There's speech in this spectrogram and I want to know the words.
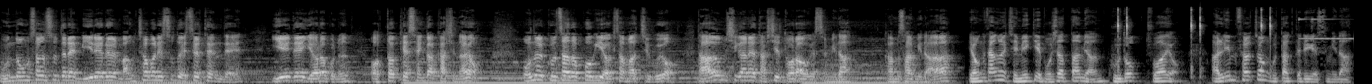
운동선수들의 미래를 망쳐버릴 수도 있을 텐데 이에 대해 여러분은 어떻게 생각하시나요? 오늘 군사 돋보기 역사 마치고요. 다음 시간에 다시 돌아오겠습니다. 감사합니다. 영상을 재밌게 보셨다면 구독, 좋아요, 알림 설정 부탁드리겠습니다.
